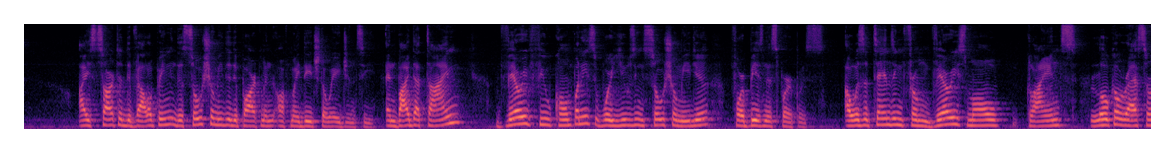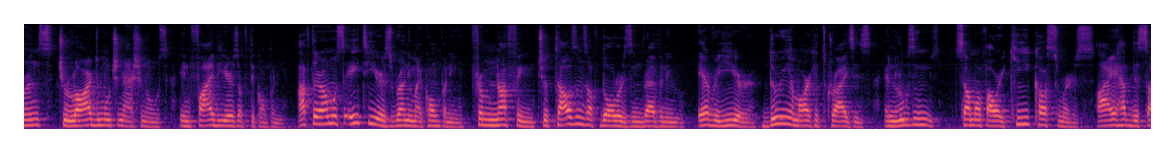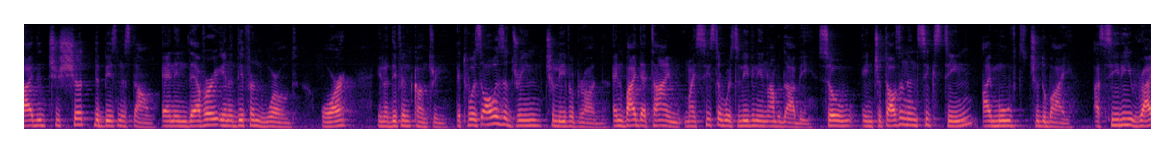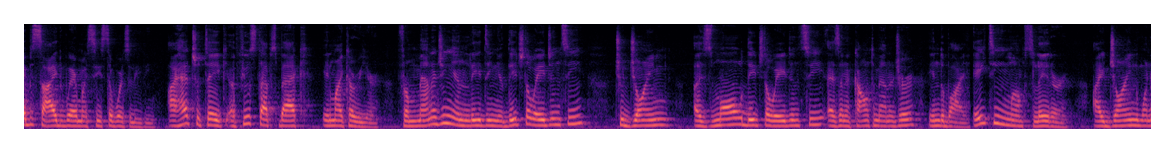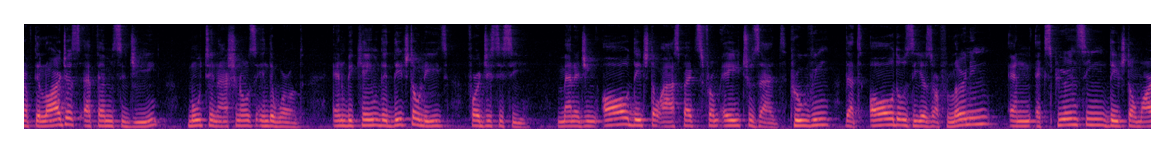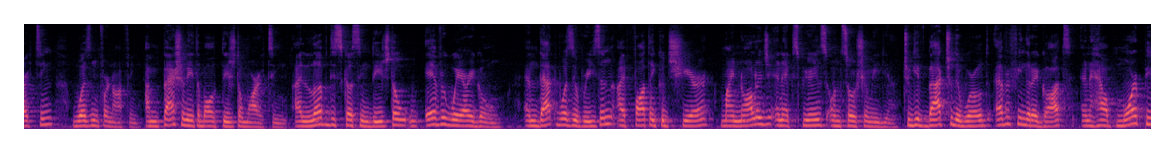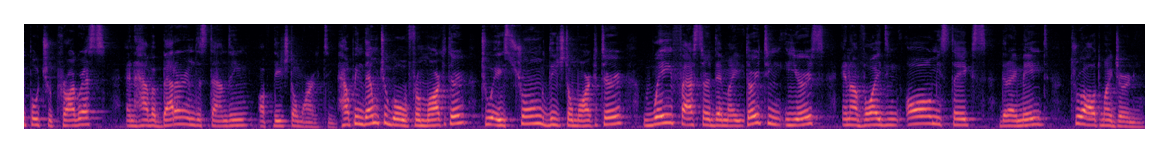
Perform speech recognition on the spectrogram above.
I started developing the social media department of my digital agency. And by that time, very few companies were using social media for business purpose. I was attending from very small clients, local restaurants to large multinationals in five years of the company. After almost eight years running my company, from nothing to thousands of dollars in revenue every year during a market crisis and losing some of our key customers, I have decided to shut the business down and endeavor in a different world or in a different country. It was always a dream to live abroad. And by that time, my sister was living in Abu Dhabi. So in 2016, I moved to Dubai, a city right beside where my sister was living. I had to take a few steps back in my career, from managing and leading a digital agency to join a small digital agency as an account manager in Dubai. 18 months later, I joined one of the largest FMCG multinationals in the world and became the digital lead for GCC, managing all digital aspects from A to Z, proving that all those years of learning and experiencing digital marketing wasn't for nothing. I'm passionate about digital marketing. I love discussing digital everywhere I go and that was the reason I thought I could share my knowledge and experience on social media to give back to the world everything that I got and help more people to progress and have a better understanding of digital marketing, helping them to go from marketer to a strong digital marketer way faster than my 13 years and avoiding all mistakes that I made throughout my journey.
